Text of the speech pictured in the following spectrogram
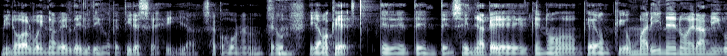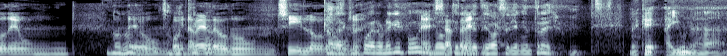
miró al boina verde y le dijo, retírese, y ya se acojona, ¿no? Pero digamos que te, te, te enseña que, que no, que aunque un marine no era amigo de un No, no, de un boina verde o de un silo, de Cada una- equipo era un equipo y no tenía que llevarse bien entre ellos. No es que hay una.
